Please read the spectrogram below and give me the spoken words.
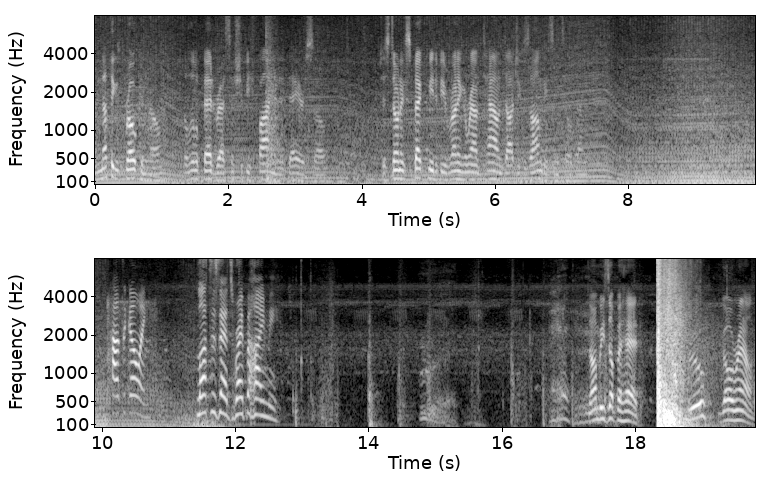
And nothing's broken, though. With a little bed rest, I should be fine in a day or so. Just don't expect me to be running around town dodging zombies until then. How's it going? Lots of Zeds right behind me. Zombies up ahead. Through, go around.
